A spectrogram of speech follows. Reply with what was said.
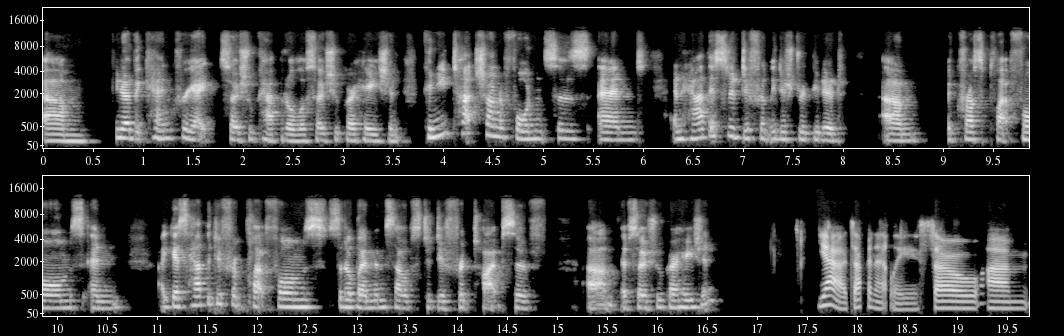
um, you know that can create social capital or social cohesion. Can you touch on affordances and and how they're sort of differently distributed um, across platforms and i guess how the different platforms sort of lend themselves to different types of um, of social cohesion yeah, definitely. So, um,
